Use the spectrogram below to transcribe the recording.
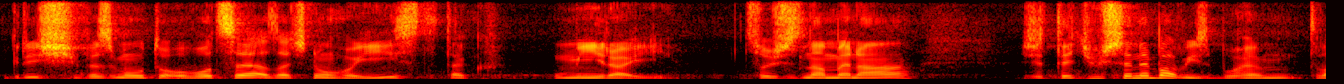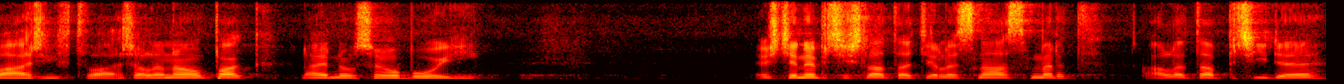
Když vezmou to ovoce a začnou ho jíst, tak umírají. Což znamená, že teď už se nebaví s Bohem tváří v tvář, ale naopak najednou se ho bojí. Ještě nepřišla ta tělesná smrt, ale ta přijde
